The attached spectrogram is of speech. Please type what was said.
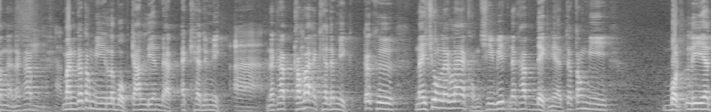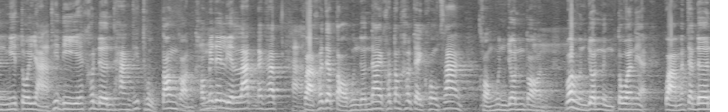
รนะนะครับอืมครับมันก็ต้องมีระบบการเรียนแบบ academic อ่า นะครับคำว่า academic ก็คือในช่วงแรก ๆ ของชีวิตนะครับ เด็กเนี่ยจะต้องมีบทเรียนมีตัวอย่างครับที่ดีให้เขาเดินทางที่ถูกต้องก่อน เขาไม่ได้เรียนรัดนะครับ ครับกว่าเขาจะต่อหุ่นยนต์ได้เขาต้องเข้าใจโครงสร้างของหุ่นยนต์ก่อนอืมว่าหุ่นยนต์หนึ่งตัวเนี่ยกว่ามันจะเดิน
